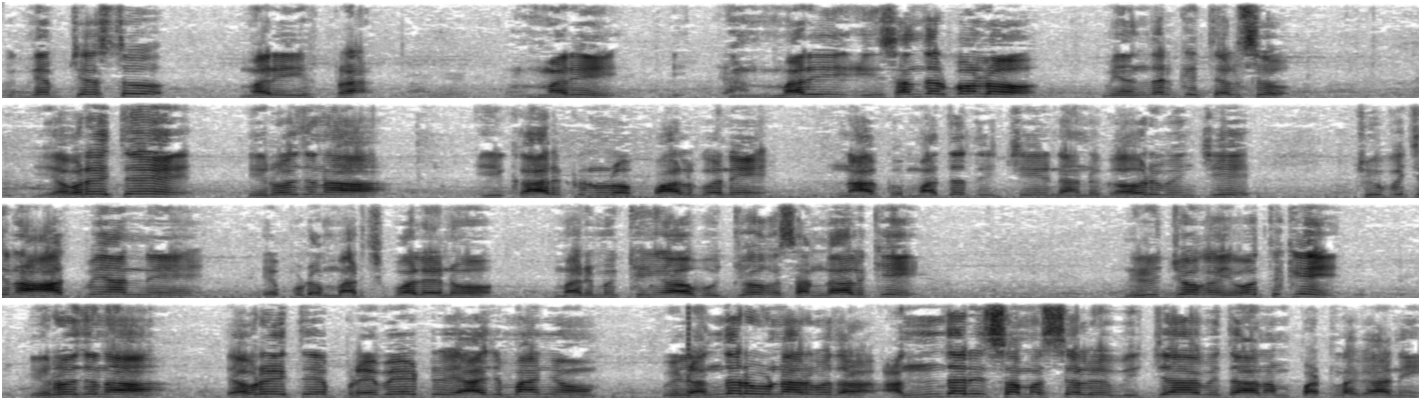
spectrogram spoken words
విజ్ఞప్తి చేస్తూ మరి ప్ర- మరి మరి ఈ సందర్భంలో మీ అందరికీ తెలుసు ఎవరైతే ఈ రోజున ఈ కార్యక్రమంలో పాల్గొని నాకు మద్దతు ఇచ్చి నన్ను గౌరవించి చూపించిన ఆత్మీయాన్ని ఎప్పుడూ మర్చిపోలేను. మరి ముఖ్యంగా ఉద్యోగ సంఘాలకి నిరుద్యోగ యువతకి ఈ రోజున ఎవరైతే ప్రైవేటు యాజమాన్యం వీళ్ళందరూ ఉన్నారు కదా అందరి సమస్యలు విద్యా విధానం పట్ల కానీ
